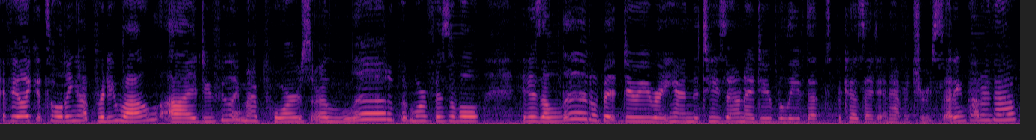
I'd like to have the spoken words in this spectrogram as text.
I feel like it's holding up pretty well. I do feel like my pores are a little bit more visible. It is a little bit dewy right here in the T-zone. I do believe that's because I didn't have a true setting powder though.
